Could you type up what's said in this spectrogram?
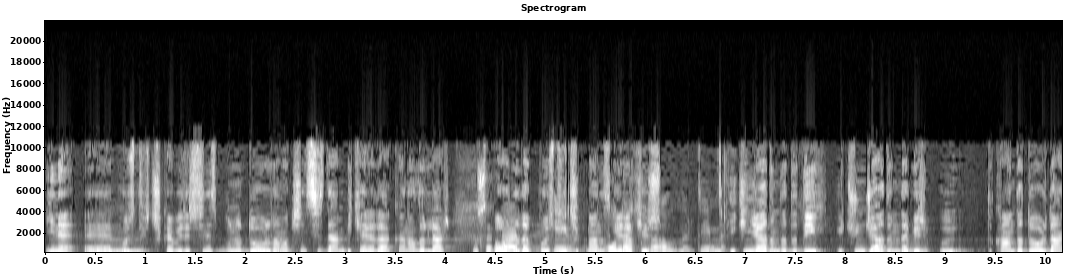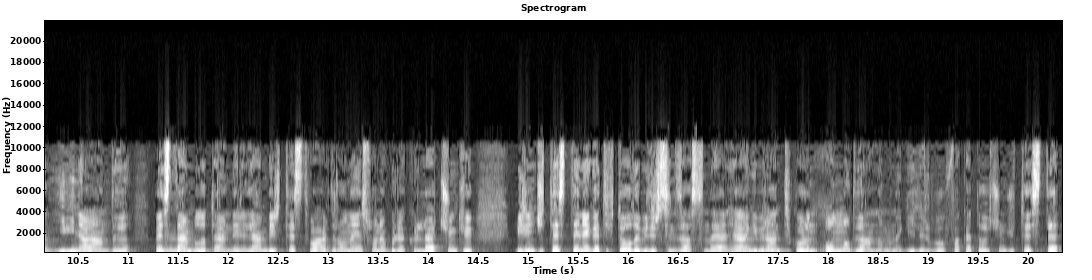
yine e, pozitif çıkabilirsiniz. Bunu doğrulamak için sizden bir kere daha kan alırlar. Bu sefer Orada da pozitif HIV çıkmanız gerekir. alınır değil mi? İkinci adımda da değil, üçüncü adımda bir ı, kanda doğrudan HIV'in arandığı Western blot denilen bir test vardır. Onu en sona bırakırlar. Çünkü birinci testte negatif de olabilirsiniz aslında. Yani herhangi bir antikorun olmadığı anlamına gelir bu. Fakat o üçüncü testte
